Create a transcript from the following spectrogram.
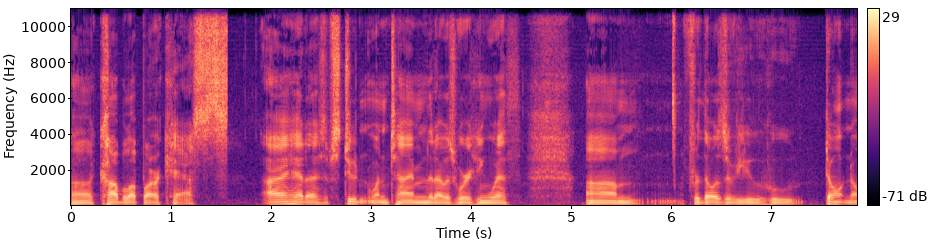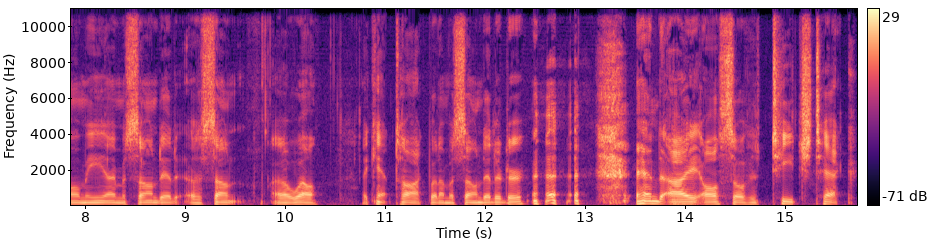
uh, cobble up our casts. I had a student one time that I was working with. Um, for those of you who don't know me, I'm a sound ed- a sound uh, well. I can't talk, but I'm a sound editor, and I also teach tech.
